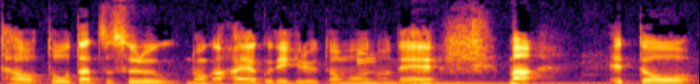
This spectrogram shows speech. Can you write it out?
到達するのが早くできると思うのでまあえっと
